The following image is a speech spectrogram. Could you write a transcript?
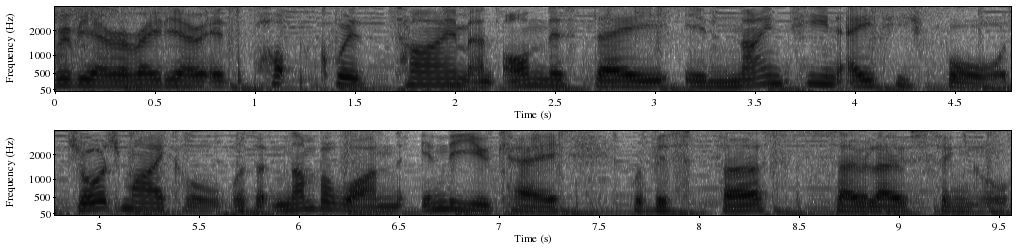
Riviera Radio, it's pop quiz time, and on this day in 1984, George Michael was at number one in the UK with his first solo single.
